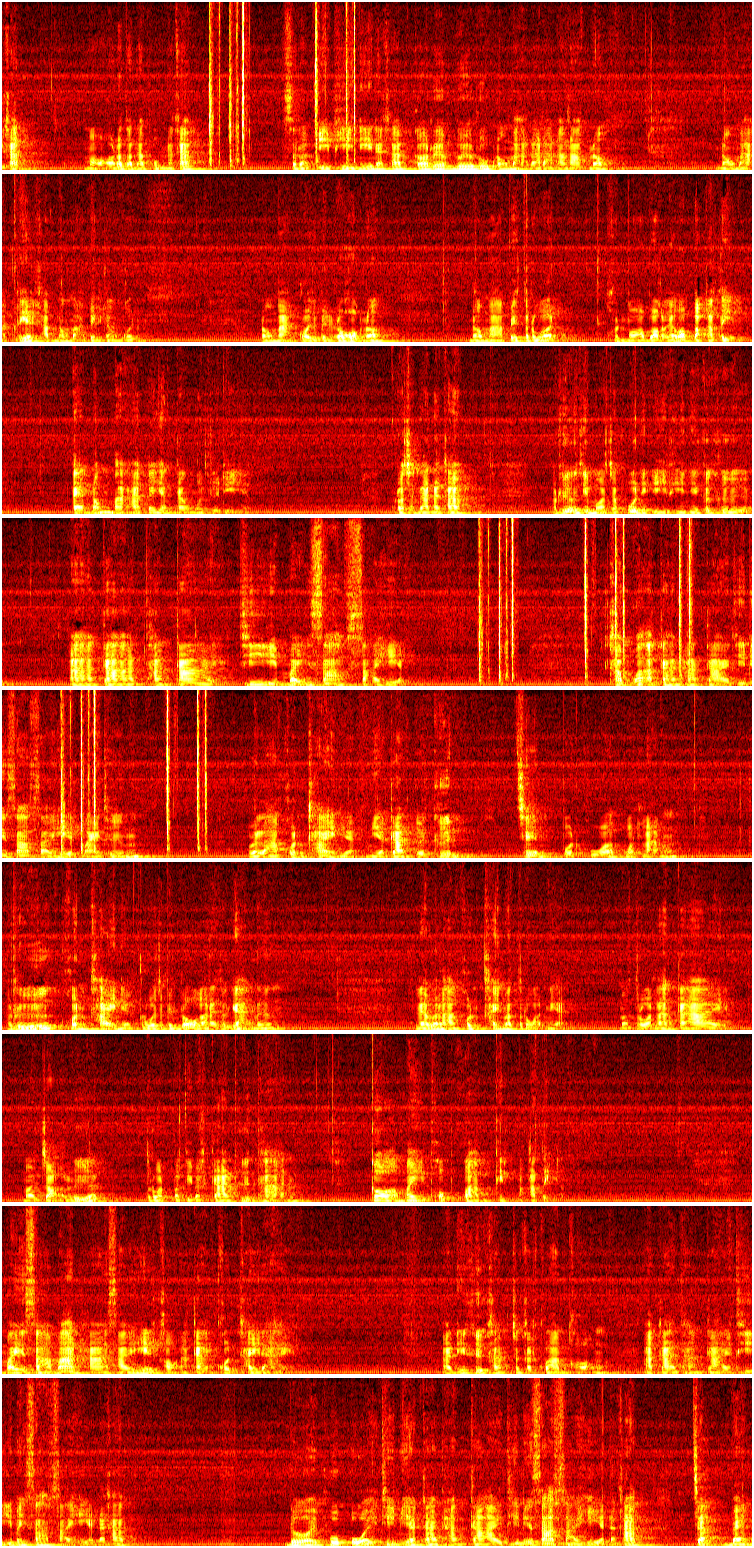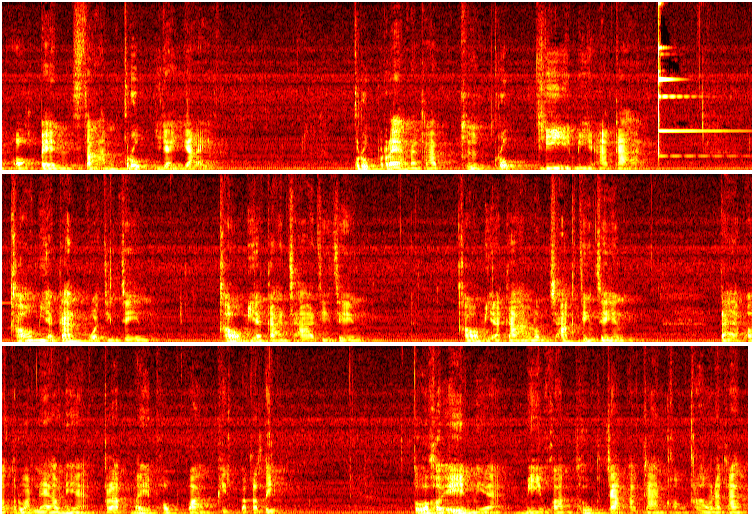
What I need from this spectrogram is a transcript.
ดีครับ หมอรัตนภูมินะครับสำหรับ EP นี้นะครับก็เริ่มด้วยรูปน้องหมาน่ารักน่ารักเนาะน้องหมาเครียดครับ น้องหมาเป็นกังวล น้องหมากลัวจะเป็นโรคเนาะน้องหมาไปตรวจ คุณหมอบอกแล้วว่าปกติ แต่น้องหมาก็ยังกังวลอยู่ดี เพราะฉะนั้นนะครับ เรื่องที่หมอจะพูดใน EP นี้ก็คือ อาการทางกายที่ไม่ทราบสาเหตุ คำว่าอาการทางกายที่ไม่ทราบสาเหตุหมายถึง เวลาคนไข้เนี่ยมีอาการเกิดขึ้น เช่น ปวดหัวปวดหลัง หรือคนไข้เนี่ยกลัวจะเป็นโรคอะไรสักอย่างหนึ่งแล้วเวลาคนไข้มาตรวจเนี่ยมาตรวจร่างกาย มาเจาะเลือด ตรวจปฏิบัติการพื้นฐาน ก็ไม่พบความผิดปกติ ไม่สามารถหาสาเหตุของอาการคนไข้ได้ อันนี้คือคำจำกัดความของอาการทางกายที่ไม่ทราบสาเหตุนะครับ โดยผู้ป่วยที่มีอาการทางกายที่ไม่ทราบสาเหตุนะครับ จะแบ่งออกเป็น 3 กรุ๊ปใหญ่ ๆ กรุ๊ปแรกนะครับ คือกรุ๊ปที่มีอาการ เขามีอาการปวดจริงๆ เขามีอาการชาจริงๆ เขามีอาการลมชักจริงๆ แต่พอตรวจแล้วเนี่ยกลับไม่พบความผิดปกติ ตัวเขาเองเนี่ยมีความทุกข์จากอาการของเขานะครับ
